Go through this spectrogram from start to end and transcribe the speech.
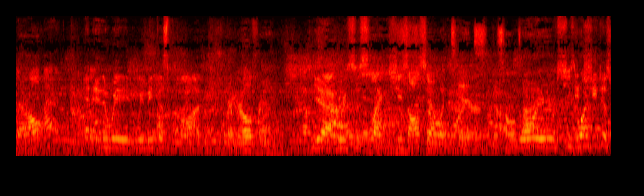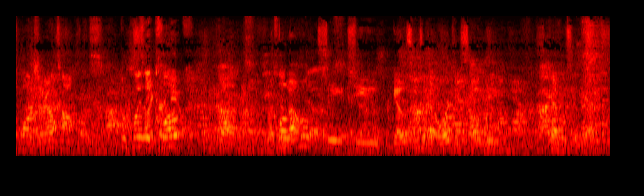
They're all bad. And, and then we, we meet this blonde, Her girlfriend. yeah, who's just like she's also a warrior. this whole time. Warrior. She's And what? she just walks around topless, completely It's like cloaked. deal. But the moment she she goes into the orgy scene, covers his lips.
